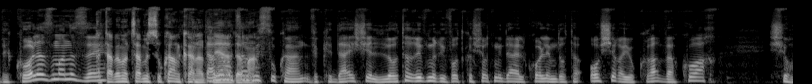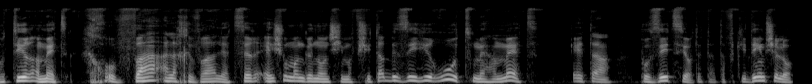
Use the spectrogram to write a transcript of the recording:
וכל הזמן הזה... אתה במצב מסוכן כאן על פני אתה האדמה. במצב מסוכן, וכדאי שלא תריב מריבות קשות מדי על כל עמדות העושר, היוקרה והכוח שהותיר המת. חובה על החברה לייצר איזשהו מנגנון שהיא מפשיטה בזהירות מהמת את הפוזיציות, את התפקידים שלו,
